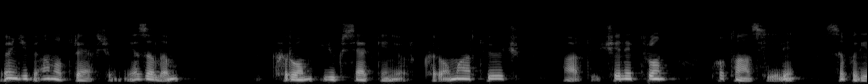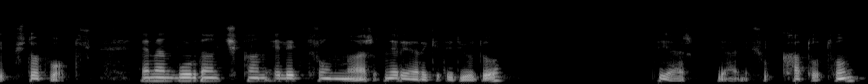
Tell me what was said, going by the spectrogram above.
Önce bir anot reaksiyonu yazalım. Krom yükseltgeniyor. Krom artı 3 artı 3 elektron potansiyeli 0.74 volttur. Hemen buradan çıkan elektronlar nereye hareket ediyordu? Diğer yani şu katotun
